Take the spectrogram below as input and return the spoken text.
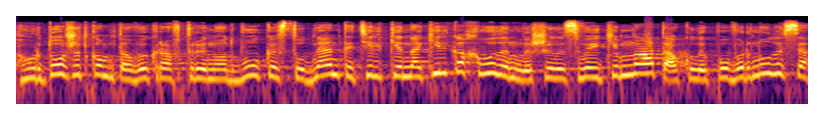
гуртожитком та викрав три ноутбуки. Студенти тільки на кілька хвилин лишили свої кімнати, а коли повернулися,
